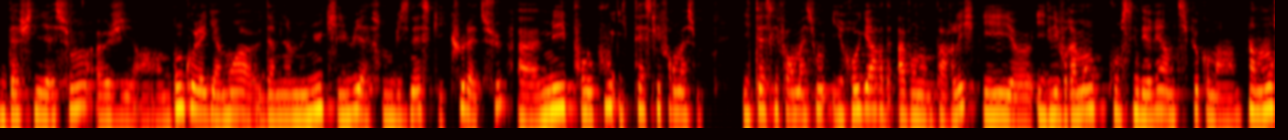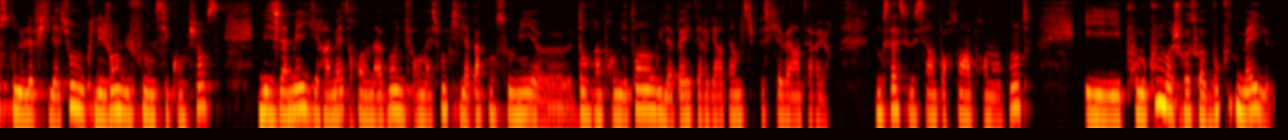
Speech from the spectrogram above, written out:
d'affiliation. Euh, j'ai un bon collègue à moi, euh, Damien Menu, qui lui a son business qui est que là-dessus. mais pour le coup, il teste les formations il teste les formations, il regarde avant d'en parler et euh, il est vraiment considéré un petit peu comme un, monstre de l'affiliation. Donc les gens lui font aussi confiance, mais jamais il ira mettre en avant une formation qu'il n'a pas consommée euh, dans un premier temps ou il n'a pas été regarder un petit peu ce qu'il y avait à l'intérieur. Donc ça c'est aussi important à prendre en compte. Et pour le coup, moi je reçois beaucoup de mails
